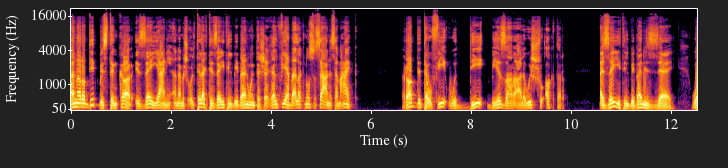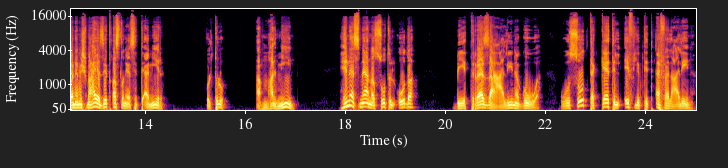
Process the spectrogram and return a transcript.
أنا رديت باستنكار. إزاي يعني؟ أنا مش قلت لك تزيت البيبان وأنت شغال فيها بقالك نص ساعة أنا سامعاك. رد توفيق والضيق بيظهر على وشه أكتر. أزيت البيبان إزاي؟ وأنا مش معايا زيت أصلا يا ست أمير. قلت له أمال مين؟ هنا سمعنا صوت الأوضة بيترزع علينا جوه وصوت تكات القفل بتتقفل علينا.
